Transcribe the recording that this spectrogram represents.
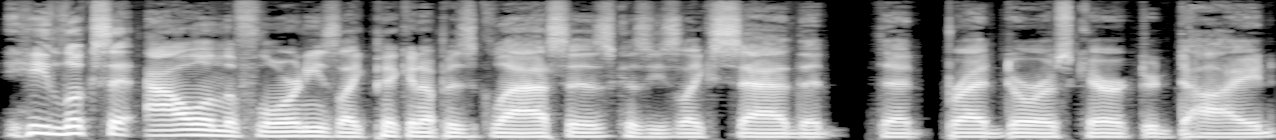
he looks at Al on the floor and he's like picking up his glasses because he's like sad that that Brad Dourif's character died.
